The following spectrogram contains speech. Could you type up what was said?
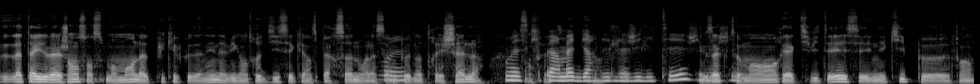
la taille de l'agence en ce moment, là, depuis quelques années, navigue entre 10 et 15 personnes. Voilà, c'est Ouais. un peu notre échelle. ouais, Ce qui fait, permet de garder de l'agilité, j'imagine. Exactement, réactivité. Et c'est une équipe. euh, Enfin,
